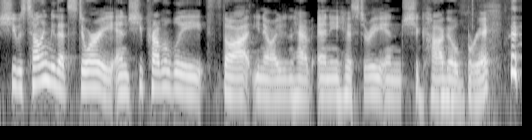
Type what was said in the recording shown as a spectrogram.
she was telling me that story, and she probably thought, you know, I didn't have any history in Chicago brick. But,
